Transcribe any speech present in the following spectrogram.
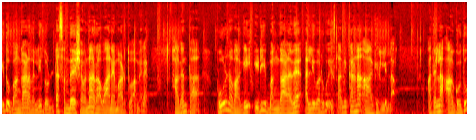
ಇದು ಬಂಗಾಳದಲ್ಲಿ ದೊಡ್ಡ ಸಂದೇಶವನ್ನು ರವಾನೆ ಮಾಡ್ತು ಆಮೇಲೆ. ಹಾಗಂತ ಪೂರ್ಣವಾಗಿ ಇಡೀ ಬಂಗಾಳವೇ ಅಲ್ಲಿವರೆಗೂ ಇಸ್ಲಾಮೀಕರಣ ಆಗಿರಲಿಲ್ಲ. ಅದೆಲ್ಲ ಆಗೋದು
